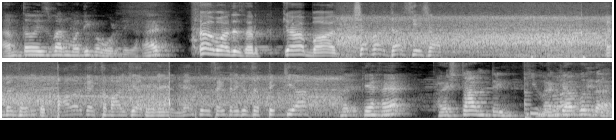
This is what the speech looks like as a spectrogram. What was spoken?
हम तो इस बार मोदी को वोट देगा। क्या बात है सर क्या बात। ज़बरदस्त ये शॉट एम एस धोनी को पावर का इस्तेमाल किया धोनी ने लेंथ को सही तरीके से पिक किया। क्या है? फ़र्स्ट टाइम टीम मैं क्या बोलता है?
